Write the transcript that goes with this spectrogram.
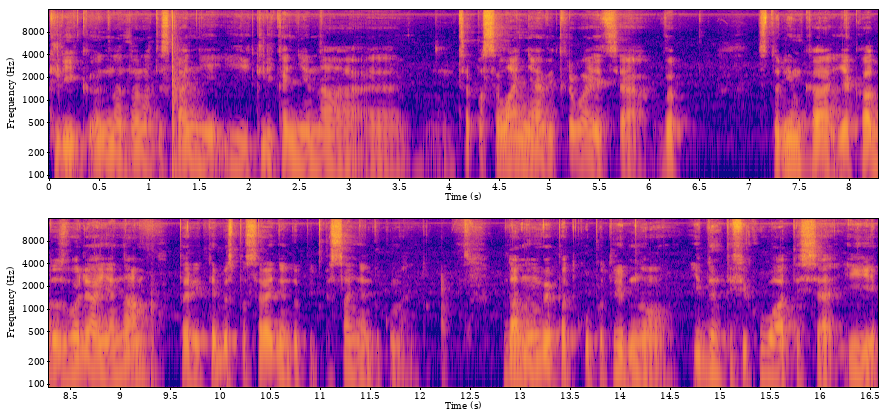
клік, на, на натисканні і кліканні на е, це посилання відкривається веб-сторінка, яка дозволяє нам перейти безпосередньо до підписання документу. В даному випадку потрібно ідентифікуватися і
